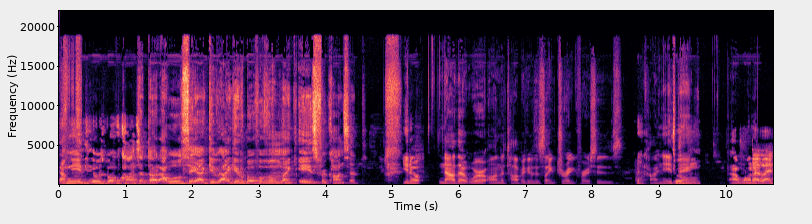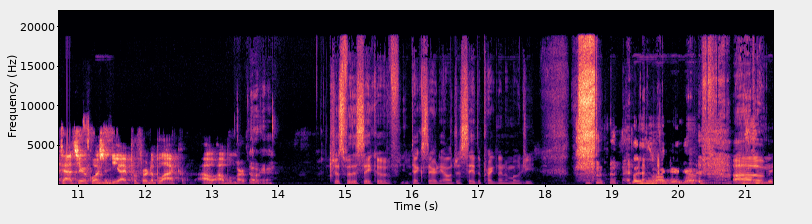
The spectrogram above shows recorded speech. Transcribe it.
I mean, it was both concept art. I will say, I give I give both of them like A's for concept. You know, now that we're on the topic of this like Drake versus Kanye Sure. thing, I want to to answer your question, D, I prefer the black album art. Okay. just for the sake of dexterity, I'll just say the pregnant emoji. this is my good girl. um,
